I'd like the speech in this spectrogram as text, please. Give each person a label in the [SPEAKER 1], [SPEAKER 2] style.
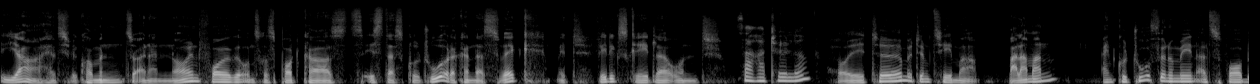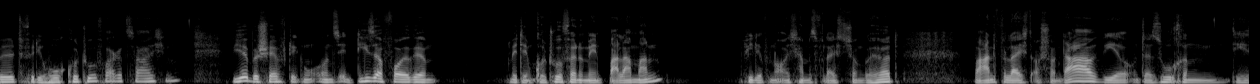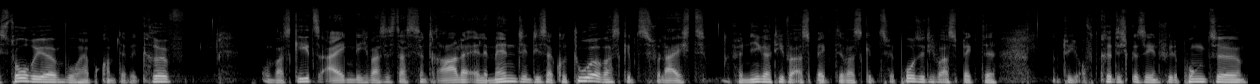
[SPEAKER 1] Ja, herzlich willkommen zu einer neuen Folge unseres Podcasts Ist das Kultur oder kann das weg? mit Felix Gredler und
[SPEAKER 2] Sarah Töhle.
[SPEAKER 1] Heute mit dem Thema Ballermann, ein Kulturphänomen als Vorbild für die Hochkultur? Fragezeichen. Wir beschäftigen uns in dieser Folge mit dem Kulturphänomen Ballermann. Viele von euch haben es vielleicht schon gehört, waren vielleicht auch schon da. Wir untersuchen die Historie, woher bekommt der Begriff, um was geht's eigentlich, was ist das zentrale Element in dieser Kultur, was gibt's vielleicht für negative Aspekte, was gibt's für positive Aspekte, natürlich oft kritisch gesehen, viele Punkte,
